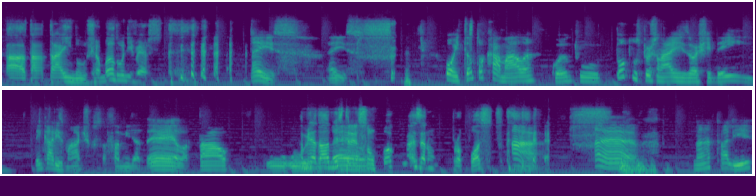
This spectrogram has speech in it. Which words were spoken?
Tá, tá traindo, chamando o universo. É isso, é isso. Bom, e tanto a Kamala quanto todos os personagens eu achei bem, bem carismáticos. A família dela, tal. O, o A família dela me estressou um pouco, mas era um propósito. Ah, é, né? Tá ali,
